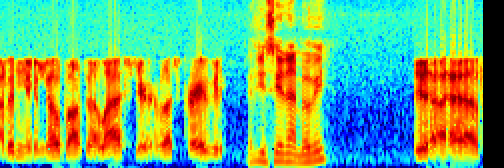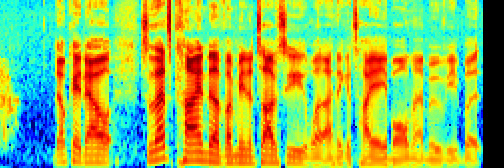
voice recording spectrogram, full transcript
I didn't even know about that last year. That's crazy. Have you seen that movie? Yeah, I have. Okay, now so that's kind of I mean it's obviously what I think it's high A ball in that movie, but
